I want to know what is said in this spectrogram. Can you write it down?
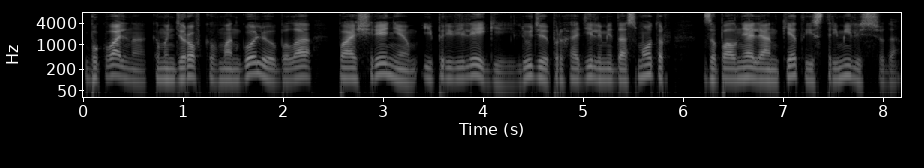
Буквально командировка в Монголию была поощрением и привилегией. Люди проходили медосмотр, заполняли анкеты и стремились сюда.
